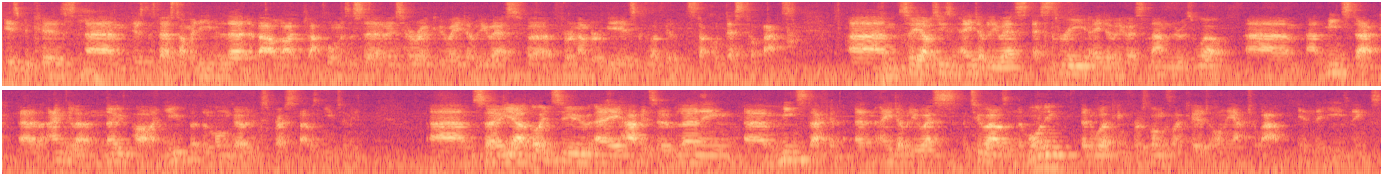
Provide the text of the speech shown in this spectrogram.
is because um, it was the first time I'd even learned about like platform as a service, Heroku, AWS for, for a number of years because I've been stuck on desktop apps. Um, so yeah, I was using AWS S3, AWS Lambda as well, um, and MeanStack, uh, the Angular and Node part I knew, but the Mongo and Express that was new to me. Um, so yeah, I got into a habit of learning um, MeanStack and, and, AWS for two hours in the morning, then working for as long as I could on the actual app in the evenings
